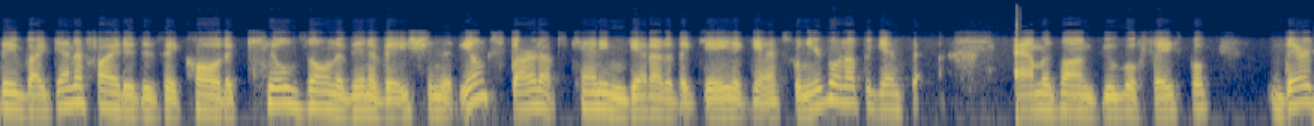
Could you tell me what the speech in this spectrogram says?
they've identified it as they call it a kill zone of innovation that young startups can't even get out of the gate against. When you're going up against Amazon, Google, Facebook, their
